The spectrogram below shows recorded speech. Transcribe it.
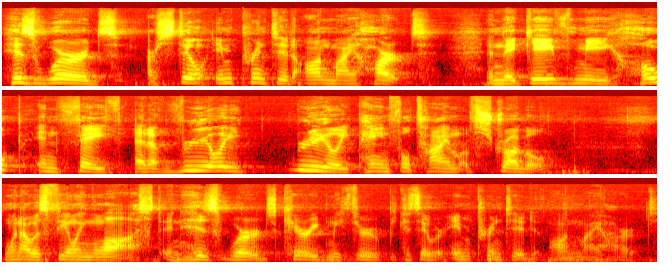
his words are still imprinted on my heart, and they gave me hope and faith at a really, really painful time of struggle when I was feeling lost, and his words carried me through because they were imprinted on my heart.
